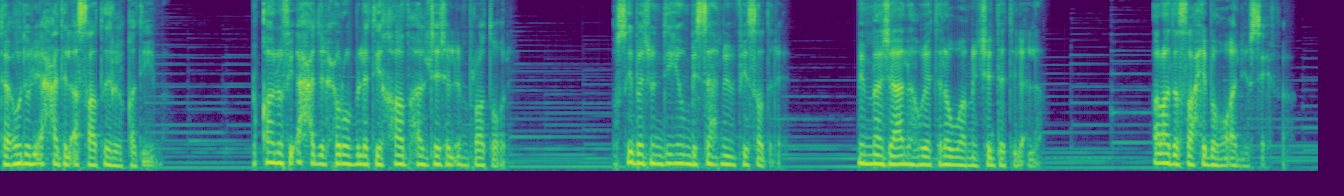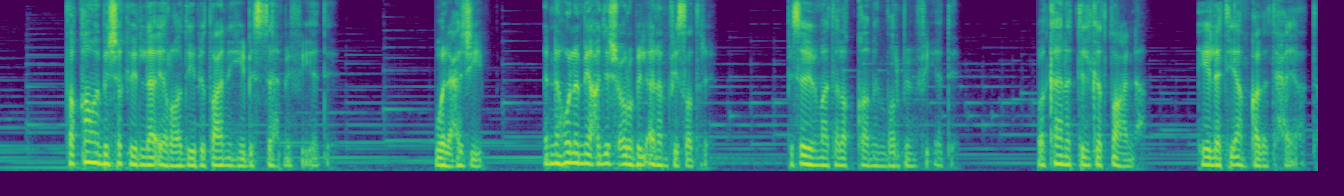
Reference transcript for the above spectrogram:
تعود لأحد الأساطير القديمة. يقال في أحد الحروب التي خاضها الجيش الإمبراطوري. أصيب جندي بسهم في صدره مما جعله يتلوى من شدة الألم. أراد صاحبه أن يسعفه. فقام بشكل لا إرادي بطعنه بالسهم في يده. والعجيب أنه لم يعد يشعر بالألم في صدره بسبب ما تلقى من ضرب في يده. وكانت تلك الطعنة هي التي أنقذت حياته.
